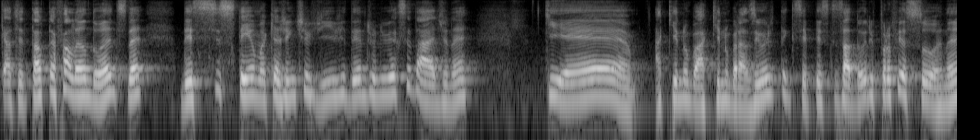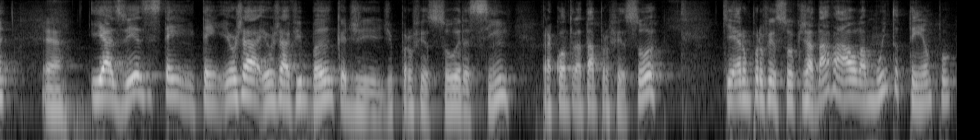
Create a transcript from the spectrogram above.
que a gente estava até falando antes, né? Desse sistema que a gente vive dentro de universidade, né? Que é, aqui no, aqui no Brasil, a gente tem que ser pesquisador e professor, né? É. E às vezes tem. tem eu, já, eu já vi banca de, de professor assim, para contratar professor, que era um professor que já dava aula há muito tempo,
